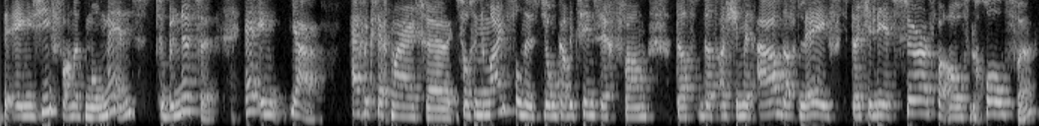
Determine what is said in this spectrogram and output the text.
de energie van het moment te benutten. in, ja, eigenlijk zeg maar, uh, zoals in de mindfulness John Kabat-Zinn zegt van dat, dat als je met aandacht leeft, dat je leert surfen over de golven.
